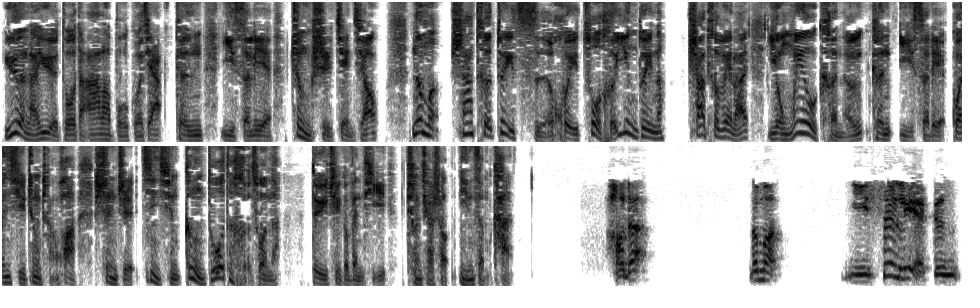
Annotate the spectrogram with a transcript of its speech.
越来越多的阿拉伯国家跟以色列正式建交。那么，沙特对此会作何应对呢？沙特未来有没有可能跟以色列关系正常化，甚至进行更多的合作呢？对于这个问题，程教授您怎么看？好的，那么以色列跟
